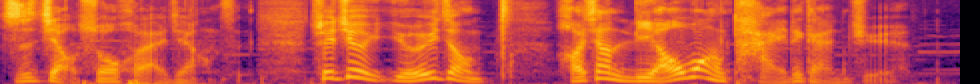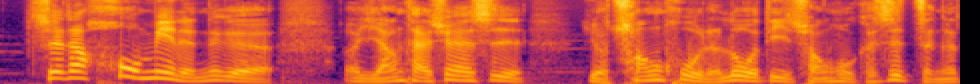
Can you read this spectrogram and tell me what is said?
直角收回来这样子，所以就有一种好像瞭望台的感觉。所以它后面的那个呃阳台虽然是有窗户的落地窗户，可是整个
